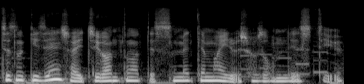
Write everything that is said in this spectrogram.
き続き全社一丸となって進めてまいる所存ですっていう。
